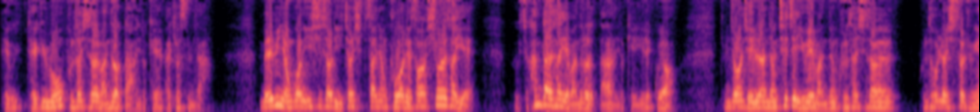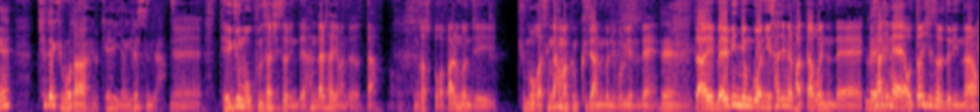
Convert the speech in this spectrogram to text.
대규, 대규모 군사시설을 만들었다 이렇게 밝혔습니다. 멜빈 연구원이 이 시설이 2014년 9월에서 10월 사이에 즉 한 달 사이에 만들어졌다 이렇게 얘기를 했고요. 김정은 제1위원장 체제 이후에 만든 군사 시설 군사훈련 시설 중에 최대 규모다 이렇게 이야기를 했습니다. 네. 대규모 군사 시설인데 한 달 사이에 만들어졌다. 어, 공사 속도가 빠른 건지 규모가 생각만큼 크지 않은 건지 모르겠는데. 네. 자, 이 멜빈 연구원이 사진을 봤다고 했는데 그 네. 사진에 어떤 시설들이 있나요?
